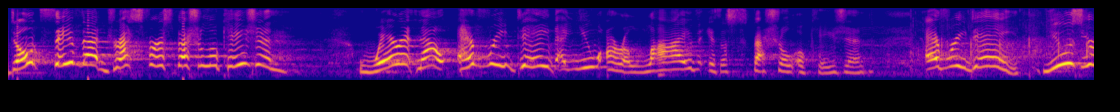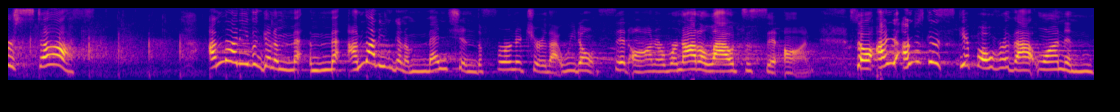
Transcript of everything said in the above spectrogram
Don't save that dress for a special occasion. Wear it now. Every day that you are alive is a special occasion. Every day. Use your stuff. I'm not even going to I'm not even going to mention the furniture that we don't sit on or we're not allowed to sit on. So I'm, I'm just going to skip over that one and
